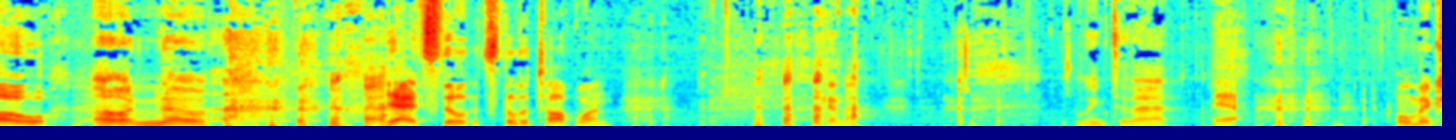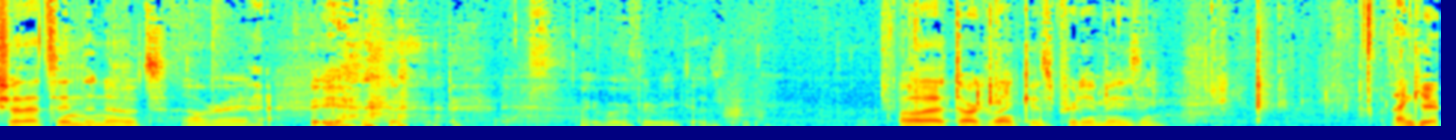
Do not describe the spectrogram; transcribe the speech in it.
oh, Oh no! yeah, it's still it's still the top one. Can- Link to that. yeah, We'll make sure that's in the notes. All right. Yeah. My boyfriend because Well, that dark link is pretty amazing. thank you.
